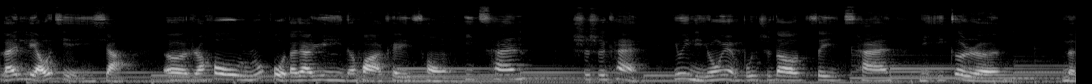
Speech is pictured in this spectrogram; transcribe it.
来了解一下，呃，然后如果大家愿意的话，可以从一餐试试看。因为你永远不知道这一餐你一个人能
